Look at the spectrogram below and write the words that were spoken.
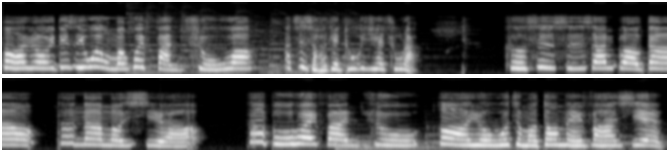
哎呦，一定是因为我们会反刍啊！啊，至少还可以吐一些出来。可是十三宝他哦，他那么小，他不会反刍。哎呦，我怎么都没发现？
